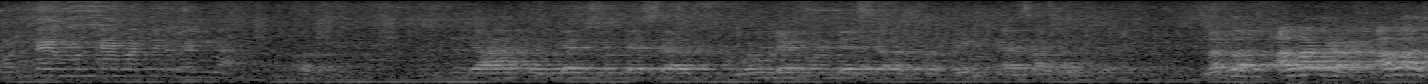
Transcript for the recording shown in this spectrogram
मुंडे मुंडे मतिर भिन्ना। क्या है? टुंडे टुंडे सरस मुंडे मुंडे सरस्वती ऐसा कुछ मतलब अलग अलग अलग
